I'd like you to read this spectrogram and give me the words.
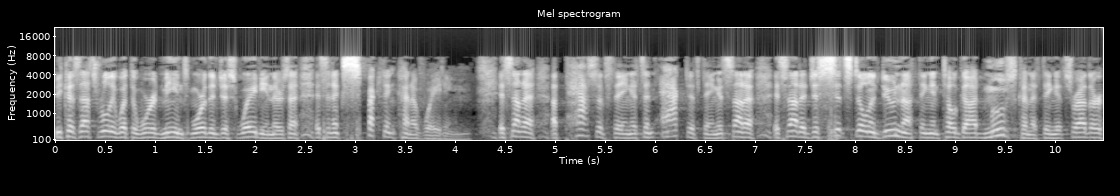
Because that's really what the word means more than just waiting. There's a, it's an expectant kind of waiting. It's not a, a passive thing. It's an active thing. It's not a, it's not a just sit still and do nothing until God moves kind of thing. It's rather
